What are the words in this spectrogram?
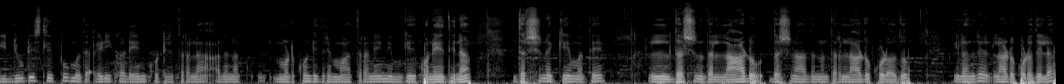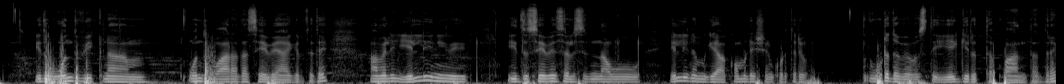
ಈ ಡ್ಯೂಟಿ ಸ್ಲಿಪ್ಪು ಮತ್ತು ಐ ಡಿ ಕಾರ್ಡ್ ಏನು ಕೊಟ್ಟಿರ್ತಾರಲ್ಲ, ಅದನ್ನು ಮಾಡ್ಕೊಂಡಿದ್ರೆ ಮಾತ್ರನೇ ನಿಮಗೆ ಕೊನೆಯ ದಿನ ದರ್ಶನಕ್ಕೆ ಮತ್ತು ದರ್ಶನದ ಲಾಡು, ದರ್ಶನ ಆದ ನಂತರ ಲಾಡು ಕೊಡೋದು. ಇಲ್ಲಾಂದರೆ ಲಾಡು ಕೊಡೋದಿಲ್ಲ. ಇದು ಒಂದು ವೀಕ್ನ, ಒಂದು ವಾರದ ಸೇವೆ ಆಗಿರ್ತದೆ. ಆಮೇಲೆ ಎಲ್ಲಿ ನೀವು ಇದು ಸೇವೆ ಸಲ್ಲಿಸಿದ ನಾವು ಎಲ್ಲಿ ನಮಗೆ ಅಕಾಮಿಡೇಷನ್ ಕೊಡ್ತಾರೆ ಊಟದ ವ್ಯವಸ್ಥೆ ಹೇಗಿರುತ್ತಪ್ಪ ಅಂತಂದರೆ,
